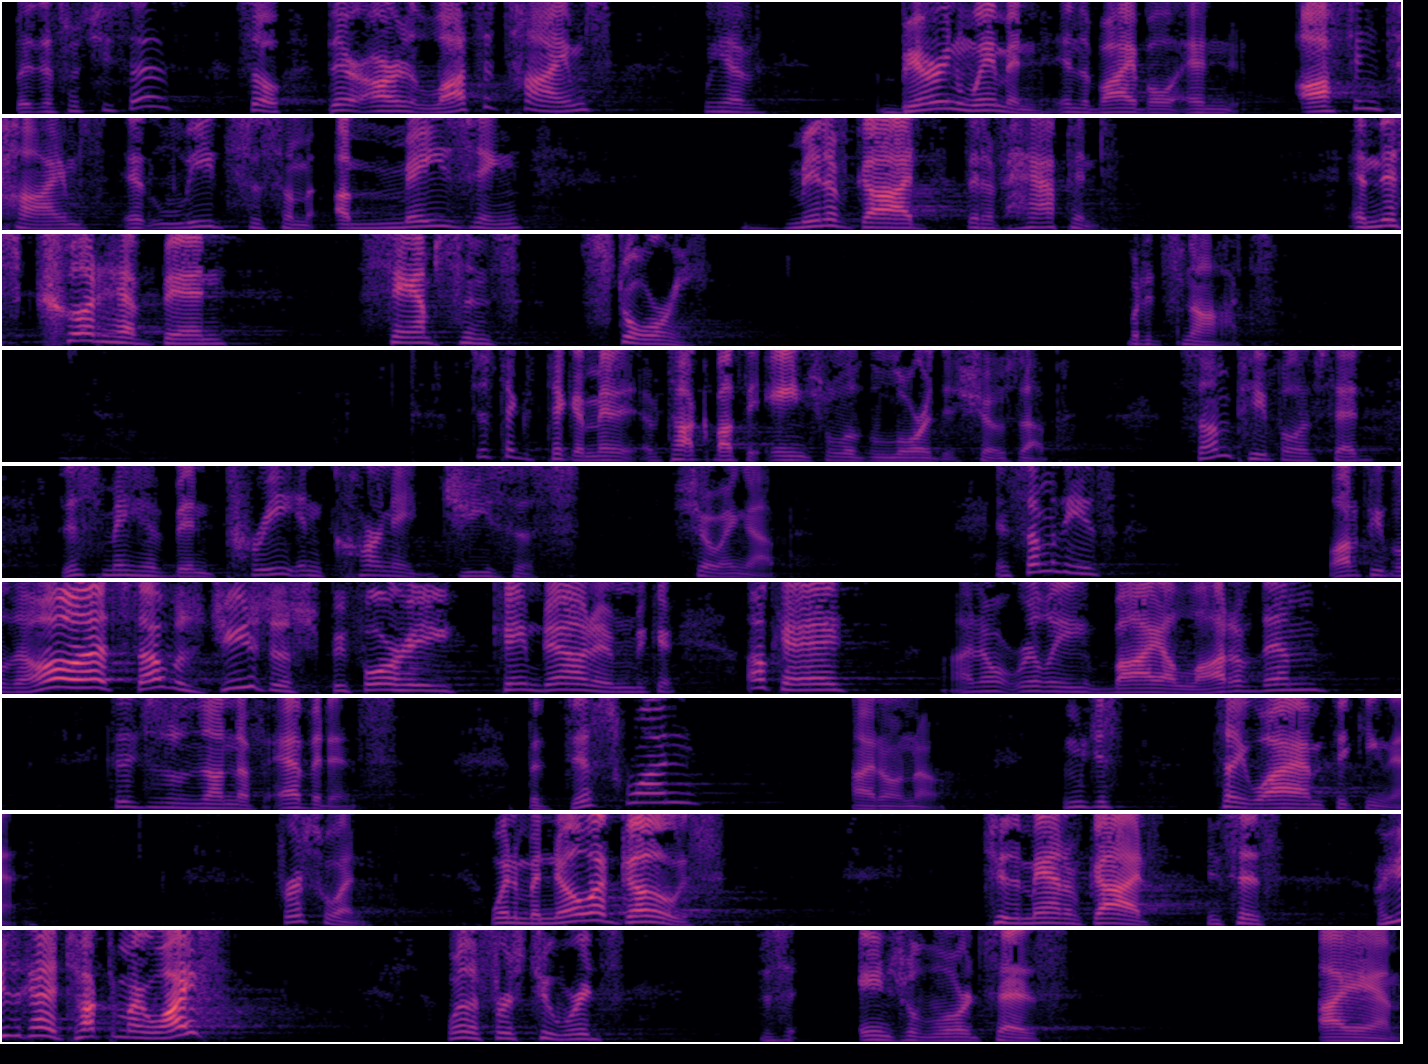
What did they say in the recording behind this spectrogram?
but that's what she says. So there are lots of times we have barren women in the Bible, and oftentimes it leads to some amazing men of God that have happened. And this could have been Samson's story, but it's not. Just take, take a minute and talk about the angel of the Lord that shows up. Some people have said this may have been pre incarnate Jesus showing up. And some of these, a lot of people say, oh, that's, that was Jesus before he came down and became. Okay, I don't really buy a lot of them because there's just not enough evidence. But this one, I don't know. Let me just tell you why I'm thinking that. First one, when Manoah goes to the man of God and says, Are you the guy that talked to my wife? One of the first two words this angel of the Lord says, I am.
